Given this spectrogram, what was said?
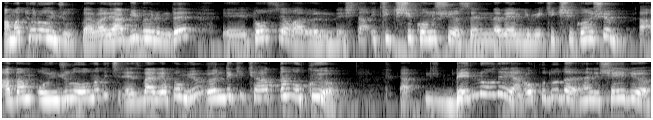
Amatör oyunculuklar var. Ya bir bölümde e, dosya var önünde işte iki kişi konuşuyor seninle benim gibi iki kişi konuşuyor. Adam oyunculuğu olmadığı için ezber yapamıyor. Öndeki kağıttan okuyor. Ya belli oluyor yani okuduğu da hani şey diyor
